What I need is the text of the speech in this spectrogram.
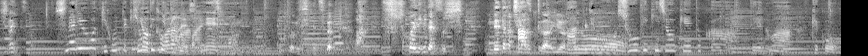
しないんですか？シナリオは基本的には変わらないですね。そうなんですね僕が見たやつがあ初回で見たやつとしネタが違うってかいうような。あのでも小劇場系とかっていうのは結構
